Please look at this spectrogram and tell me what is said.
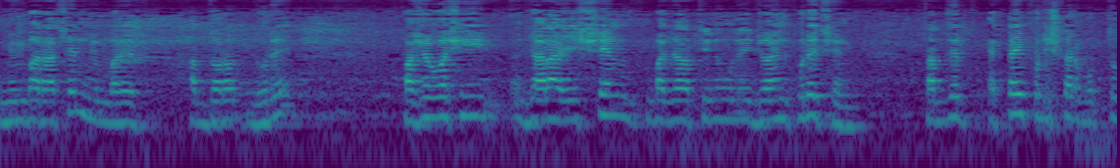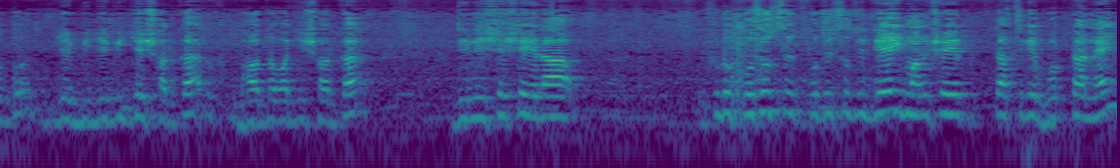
মেম্বার আছেন মেম্বারের হাত ধরা, ধরে। পাশাপাশি যারা এসছেন বা যারা তৃণমূলে জয়েন করেছেন, তাদের একটাই পরিষ্কার বক্তব্য, যে বিজেপির যে সরকার ভারতবাদী সরকার, দিনের শেষে এরা শুধু প্রতিশ্রুতি- দিয়েই মানুষের কাছ থেকে ভোটটা নেয়।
